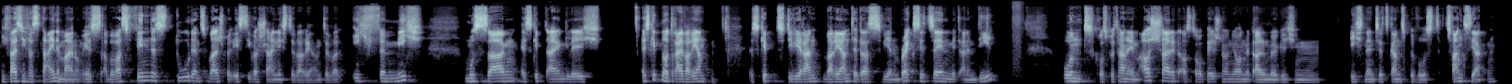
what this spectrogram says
ich weiß nicht, was deine Meinung ist, aber was findest du denn zum Beispiel ist die wahrscheinlichste Variante? Weil ich für mich muss sagen, es gibt eigentlich, es gibt nur drei Varianten. Es gibt die Variante, dass wir einen Brexit sehen mit einem Deal und Großbritannien eben ausscheidet aus der Europäischen Union mit allen möglichen, ich nenne es jetzt ganz bewusst, Zwangsjacken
